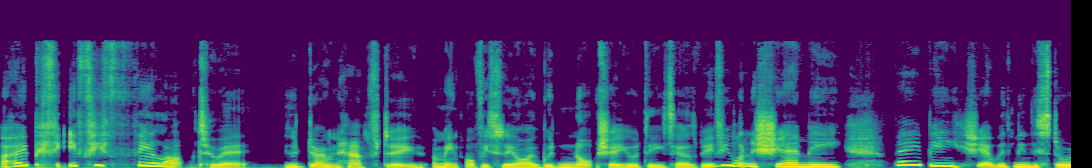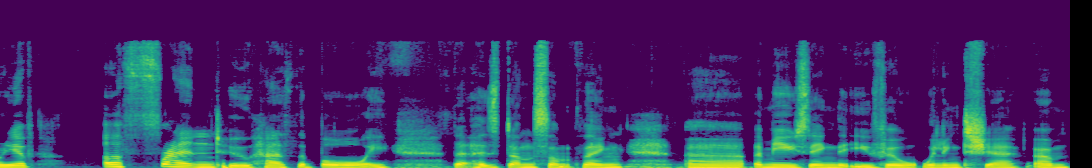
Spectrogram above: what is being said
I hope if, if you feel up to it, you don't have to. I mean, obviously, I would not share your details, but if you want to share me, maybe share with me the story of a friend who has the boy that has done something uh, amusing that you feel willing to share. Um,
